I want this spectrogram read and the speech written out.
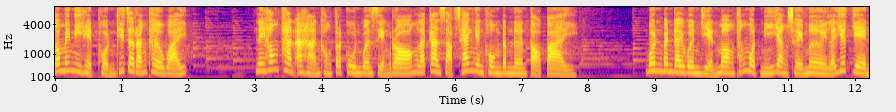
ก็ไม่มีเหตุผลที่จะรั้งเธอไว้ ในห้องทานอาหารของตระกูลเวินเสียงร้องและการสาบแช่งยังคงดำเนินต่อไป บนบันไดเวินเหยียนมองทั้งหมดนี้อย่างเฉยเมยและเยือกเย็น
